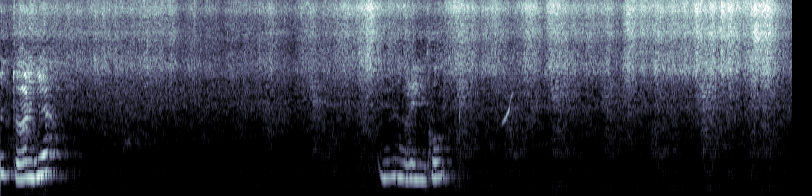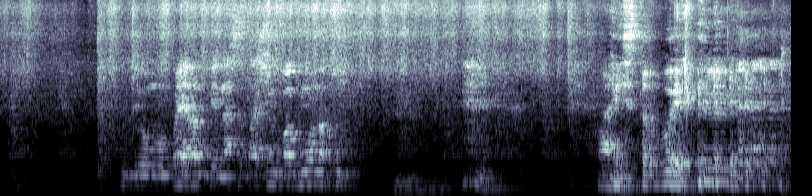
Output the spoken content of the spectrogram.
Ang tuwalya. Yun ang ring ko. Hindi mo pera, pinasa taas yung bag mo na Maestro po eh. Mm.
